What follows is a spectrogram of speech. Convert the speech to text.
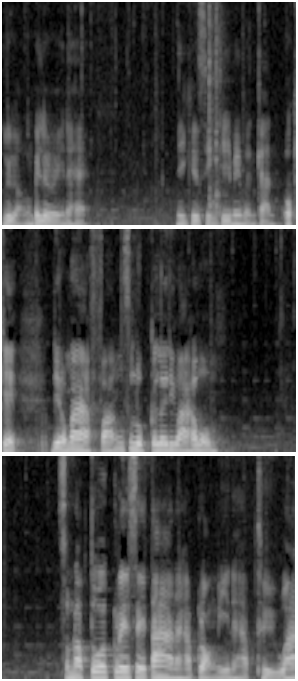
เหลืองไปเลยนะฮะ นี่คือสิ่งที่ไม่เหมือนกัน โอเค เดี๋ยวมาฟังสรุปกันเลยดีกว่าครับผมสำหรับตัวเกรเซตานะครับ กล่องนี้นะครับ ถือว่า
